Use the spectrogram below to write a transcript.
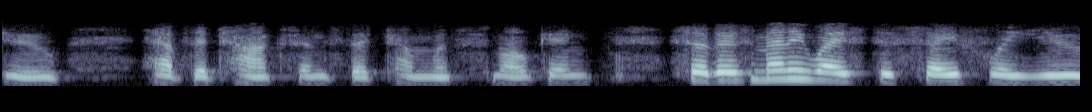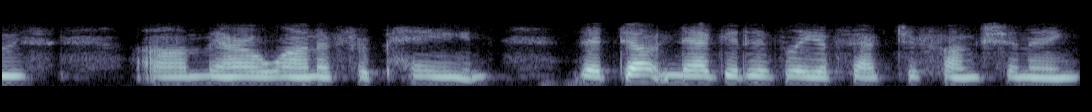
to have the toxins that come with smoking. So there's many ways to safely use uh, marijuana for pain that don't negatively affect your functioning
